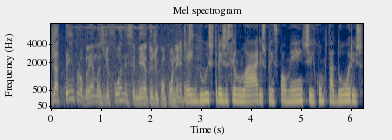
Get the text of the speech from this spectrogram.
já têm problemas de fornecimento de componentes. É, indústrias de celulares, principalmente, computadores,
